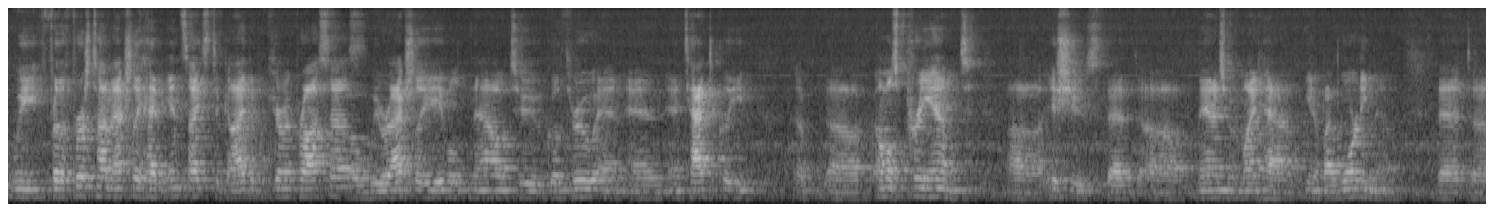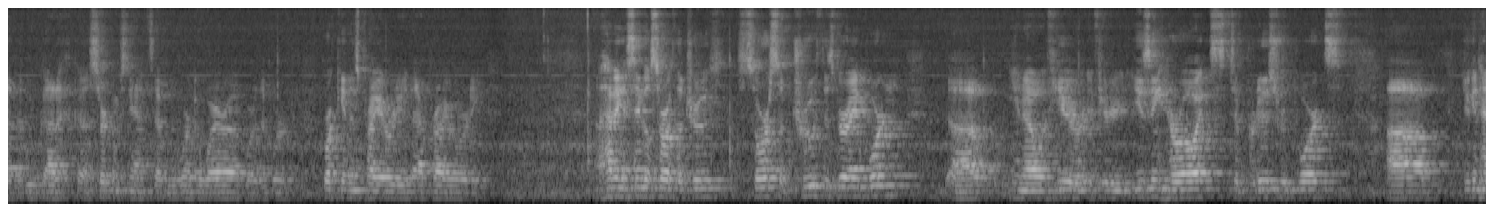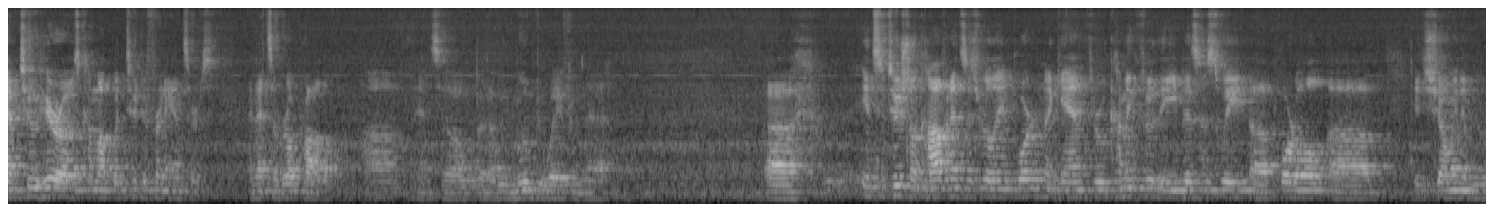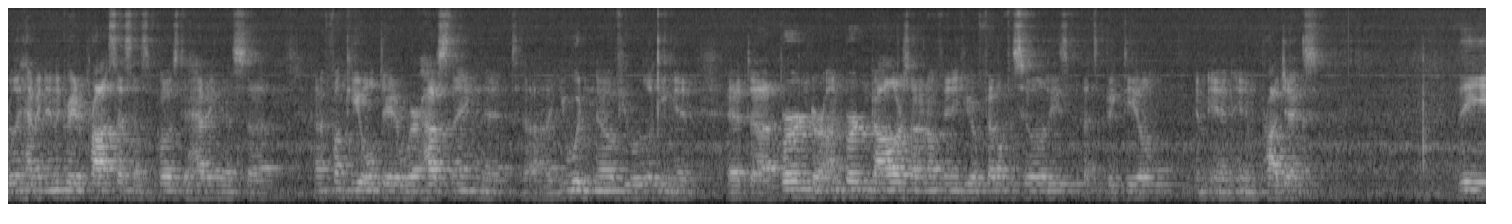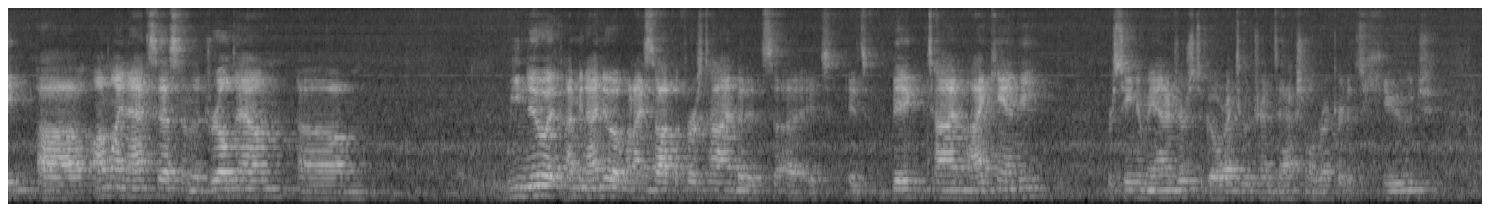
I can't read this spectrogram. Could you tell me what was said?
we, for the first time, actually had insights to guide the procurement process. So we were actually able now to go through and, and, and tactically uh, uh, almost preempt uh, issues that uh, management might have, you know, by warning them that, uh, that we've got a, a, circumstance that we weren't aware of or that we're working this priority or that priority. having a single source of truth, source of truth is very important. Uh, you know, if you're, if you're using heroics to produce reports, you can have two heroes come up with two different answers, and that's a real problem. Um, and so uh, we moved away from that. Uh, institutional confidence is really important. Again, through coming through the Business Suite uh, portal, uh, it's showing that we really have an integrated process as opposed to having this uh, kind of funky old data warehouse thing that uh, you wouldn't know if you were looking at, at burdened or unburdened dollars. I don't know if any of you have federal facilities, but that's a big deal in, in, in projects the uh, online access and the drill down, um, we knew it, I mean, I knew it when I saw it the first time, but it's, uh, it's, it's big time eye candy for senior managers to go right to a transactional record. It's huge.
